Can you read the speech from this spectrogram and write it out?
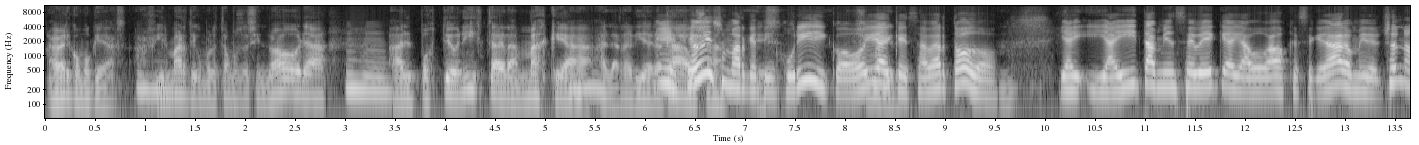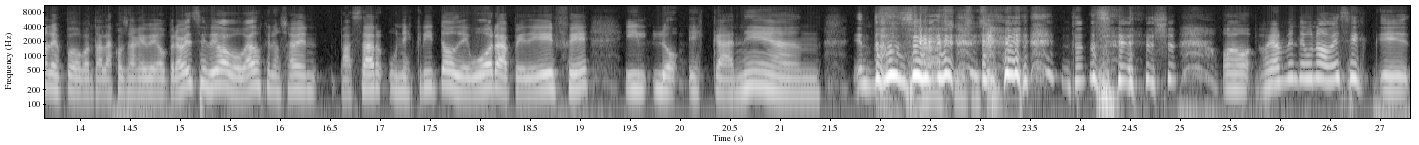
a ver cómo quedas, a filmarte como lo estamos haciendo ahora, al posteo en Instagram más que a, la realidad de la causa. Es que hoy es un marketing jurídico, hoy hay que saber todo. Y, y, ahí también se ve que hay abogados que se quedaron. Mire, yo no les puedo contar las cosas que veo, pero a veces veo abogados que no saben pasar un escrito de Word a PDF y lo escanean. Entonces, realmente uno a veces eh,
